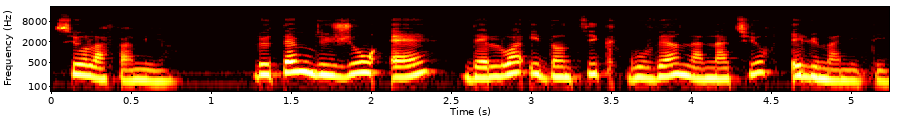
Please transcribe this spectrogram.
sur la famille. Le thème du jour est Des lois identiques gouvernent la nature et l'humanité.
